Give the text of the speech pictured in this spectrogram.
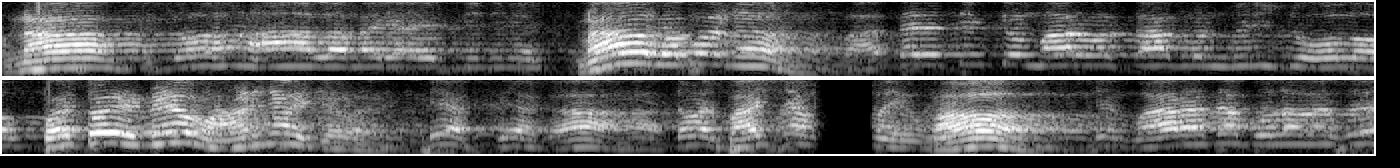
ના. ના બાપા ના. અત્યારે તેમ કે મારો કાગડો મરી ગયો ઓલો. પણ તો એ મેં વાણિયા કહેવાય. હા હા. તમારી ભાષામાં એવું. હા. છે મહારાજા બોલાવે છે.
